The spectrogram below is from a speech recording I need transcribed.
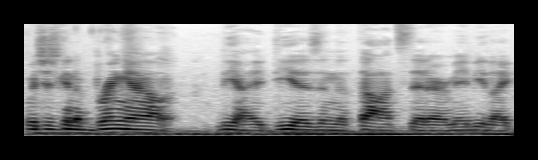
which is going to bring out the ideas and the thoughts that are maybe like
